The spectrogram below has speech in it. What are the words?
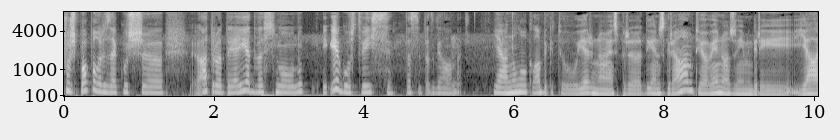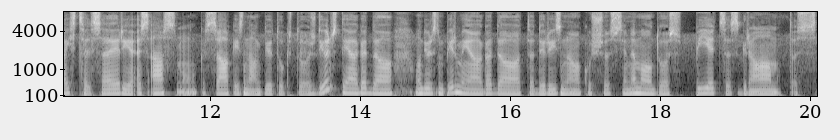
Kurš popularizē, kurš uh, atrod tajā iedvesmu, nu, iegūst visi. Tas ir pats galvenais. Jā, nu, lūk, labi, ka tu ierunājies par dienas grāmatu, jo viennozīmīgi arī jāizceļ sērija Es esmu, kas sāka iznākt 2020. gadā, un 2021. gadā tad ir iznākušas, ja nemaldos, piecas grāmatas,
